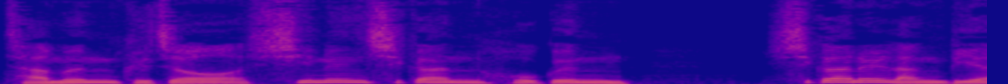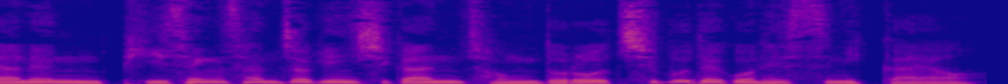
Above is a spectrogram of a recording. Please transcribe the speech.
잠은 그저 쉬는 시간 혹은 시간을 낭비하는 비생산적인 시간 정도로 치부되곤 했으니까요.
